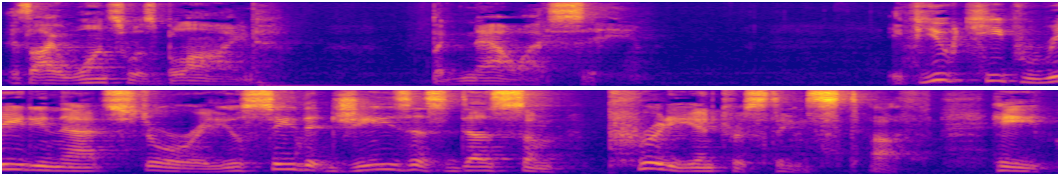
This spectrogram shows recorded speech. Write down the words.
is I once was blind, but now I see. If you keep reading that story, you'll see that Jesus does some pretty interesting stuff. He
